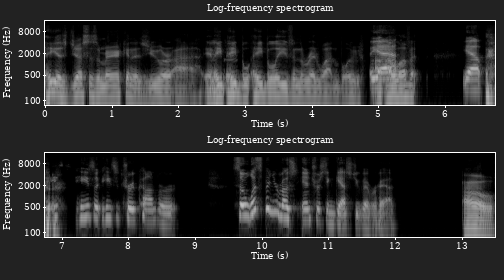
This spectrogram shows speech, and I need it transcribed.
he is just as American as you or I, and he he hmm bel- he believes in the red, white, and blue. I, I love it. Yeah. He's he's a he's a true convert. So what's been your most interesting guest you've ever had? Oh,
